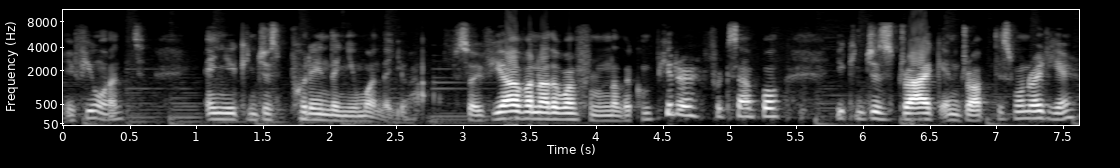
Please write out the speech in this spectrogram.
if you want. And you can just put in the new one that you have. So if you have another one from another computer for example you can just drag and drop this one right here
